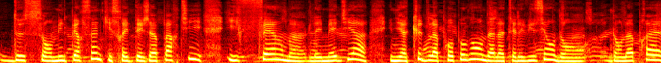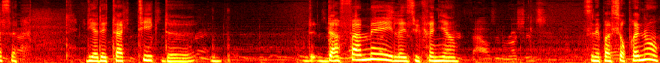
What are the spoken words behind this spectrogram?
200 000 personnes qui seraient déjà parties. Ils ferment les médias. Il n'y a que de la propagande à la télévision, dans, dans la presse. Il y a des tactiques de d'affamer les Ukrainiens. Ce n'est pas surprenant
